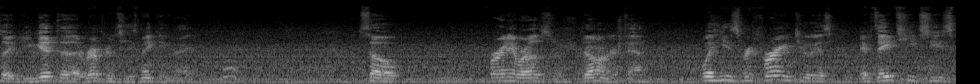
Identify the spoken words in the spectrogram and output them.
So you get the reference he's making, right? So, for any of our listeners who don't understand, what he's referring to is if they teach these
